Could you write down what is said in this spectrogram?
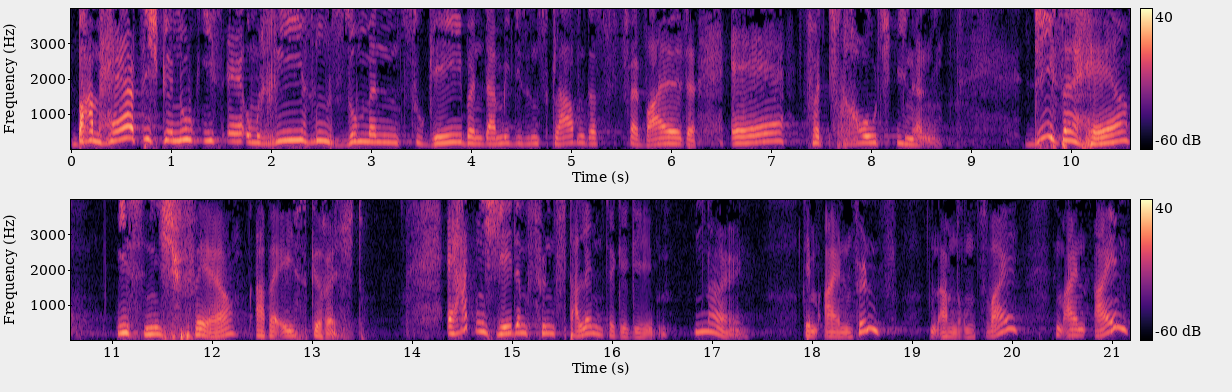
Barmherzig genug ist er, um Riesensummen zu geben, damit diesen Sklaven das verwalten. Er vertraut ihnen. Dieser Herr ist nicht fair, aber er ist gerecht. Er hat nicht jedem fünf Talente gegeben. Nein. Dem einen fünf, dem anderen zwei, dem einen ein,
